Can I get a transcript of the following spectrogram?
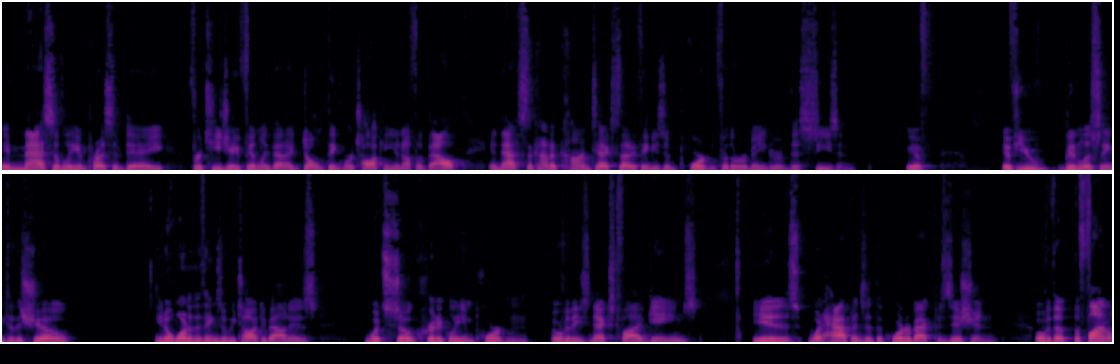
A massively impressive day for TJ Finley that I don't think we're talking enough about. And that's the kind of context that I think is important for the remainder of this season. If if you've been listening to the show, you know, one of the things that we talked about is what's so critically important over these next 5 games is what happens at the quarterback position over the the final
